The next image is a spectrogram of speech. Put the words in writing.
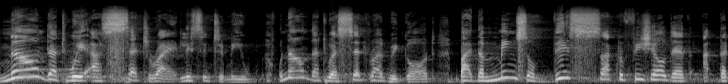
Now that we are set right, listen to me. Now that we're set right with God, by the means of this sacrificial death, uh, the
